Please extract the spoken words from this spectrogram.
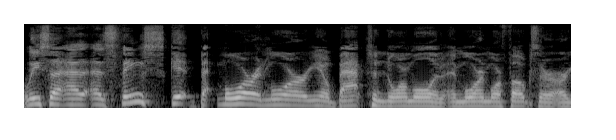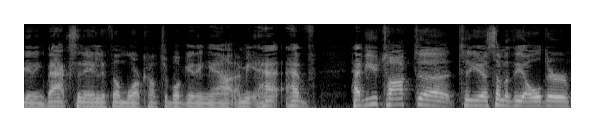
Lisa, as, as things get more and more, you know, back to normal, and, and more and more folks are, are getting vaccinated and feel more comfortable getting out. I mean, ha- have have you talked to to you know some of the older,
